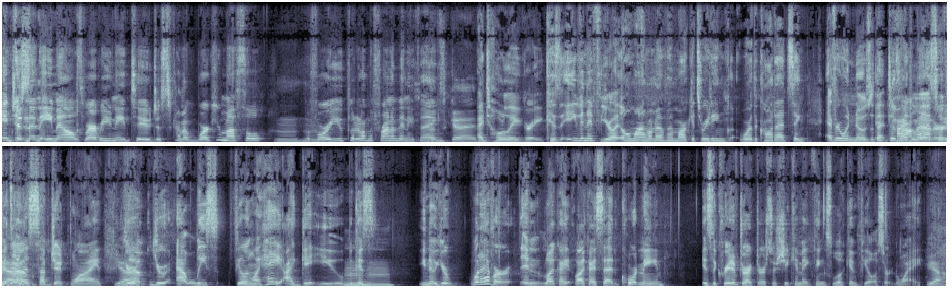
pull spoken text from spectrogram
And just- Putting in emails wherever you need to, just to kind of work your muscle before you put it on the front of anything. That's good. I totally agree. Because even if you're like, oh, I don't know if my market's reading where the crawdads sing, everyone knows what that does not title is. So matter, if it's in yeah. the subject line, Yeah. you're you're at least feeling like, hey, I get you because mm-hmm. you know you're whatever. And like I like I said, Courtney is the creative director, so she can make things look and feel a certain way. Yeah.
